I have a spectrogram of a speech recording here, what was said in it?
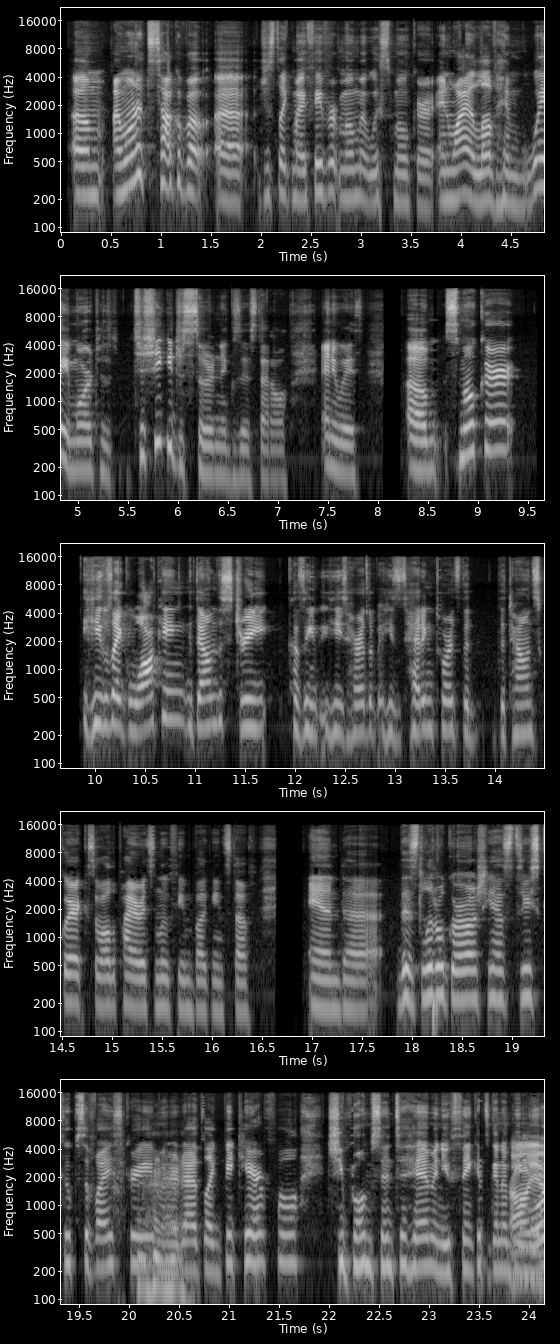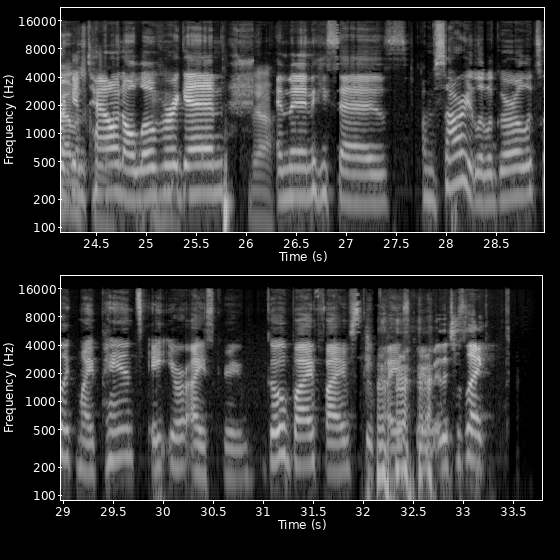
Um, I wanted to talk about uh just like my favorite moment with Smoker and why I love him way more to Tashigi just didn't exist at all. Anyways, um Smoker he was like walking down the street because he he's heard the he's heading towards the the town square because of all the pirates and Luffy and Buggy and stuff. And uh, this little girl, she has three scoops of ice cream, and her dad's like, "Be careful." She bumps into him, and you think it's gonna be Oh, yeah, Morgantown cool. all over Mhm. again. Yeah. And then he says, I'm sorry, little girl. Looks like my pants ate your ice cream. Go buy five scoop ice cream. and it's just like,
